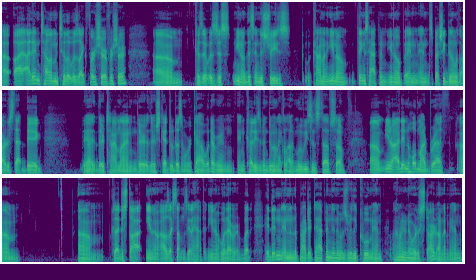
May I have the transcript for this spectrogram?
I I, I didn't tell them until it was like for sure, for sure, because it was just you know this industry's kind of you know things happen, you know, and and especially dealing with artists that big yeah, their timeline, their their schedule doesn't work out, whatever. And, and Cudi's been doing like a lot of movies and stuff, so um, you know, I didn't hold my breath, um, um, because I just thought, you know, I was like something's gonna happen, you know, whatever. But it didn't, and then the project happened, and it was really cool, man. I don't even know where to start on it, man.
